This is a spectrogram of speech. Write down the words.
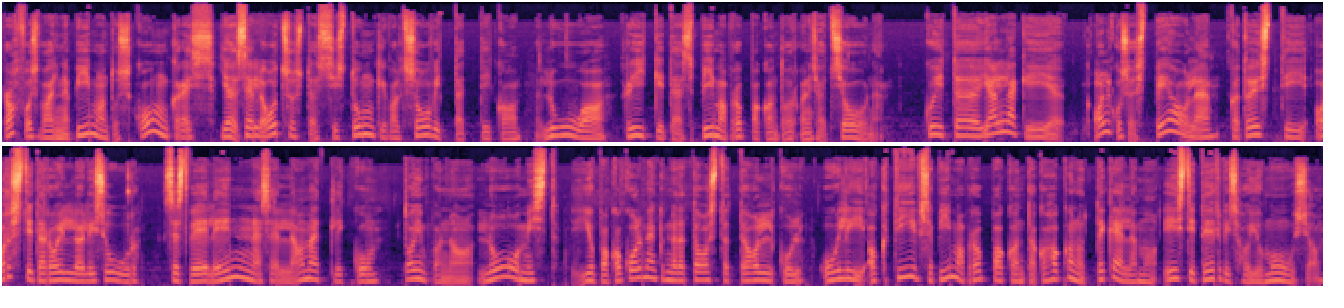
rahvusvaheline piimanduskongress ja selle otsustes siis tungivalt soovitati ka luua riikides piimapropaganda organisatsioone. kuid äh, jällegi algusest peale ka tõesti arstide roll oli suur, sest veel enne selle ametliku toimkonna loomist juba ka kolmekümnendate aastate algul oli aktiivse piimapropagandaga hakanud tegelema Eesti Tervishoiumuuseum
